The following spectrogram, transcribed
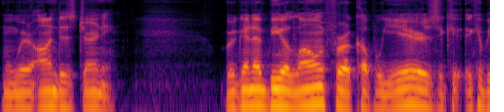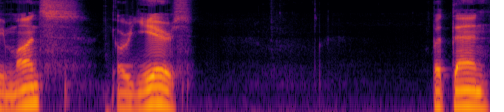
when we're on this journey. We're going to be alone for a couple years. It could, it could be months or years. But then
